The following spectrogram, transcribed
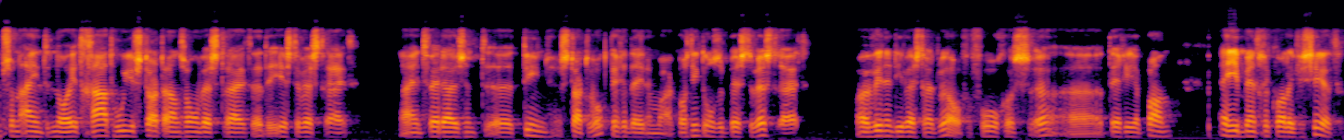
zo'n eindtoernooi. Het gaat hoe je start aan zo'n wedstrijd. Hè, de eerste wedstrijd. Nou, in 2010 starten we ook tegen Denemarken. Het was niet onze beste wedstrijd. Maar we winnen die wedstrijd wel. Vervolgens uh, tegen Japan. En je bent gekwalificeerd.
